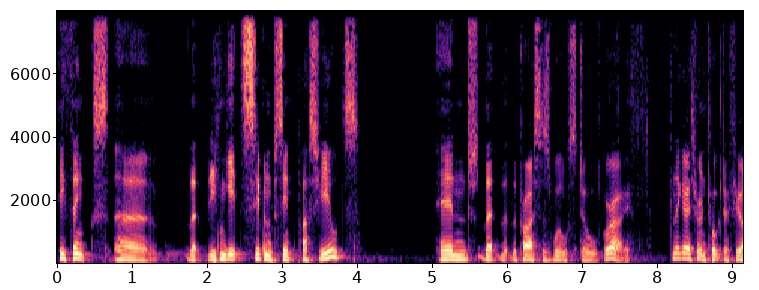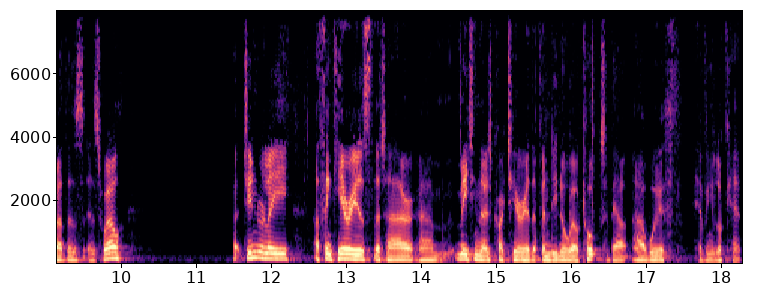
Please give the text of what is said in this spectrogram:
he thinks uh, that you can get 7% plus yields and that, that the prices will still grow. And they go through and talk to a few others as well. But generally, I think areas that are um, meeting those criteria that Bindi Norwell talks about are worth having a look at.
